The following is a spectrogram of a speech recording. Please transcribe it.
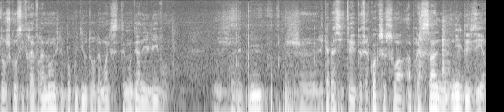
dont je considérais vraiment, je l'ai beaucoup dit autour de moi, que c'était mon dernier livre. Je n'avais plus les capacités de faire quoi que ce soit après ça, ni, le désir.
